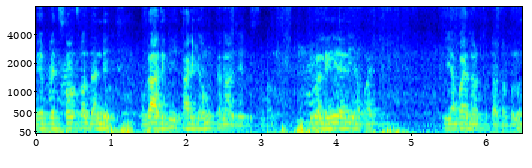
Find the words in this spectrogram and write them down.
మేము ప్రతి సంవత్సరం దండి ఉగాదికి ఈ కార్యక్రమం తినాలి చేపిస్తున్నాం. ఇవాళ లింగయ్య అని ఈ అబ్బాయి. ఈ అబ్బాయి నడుతుంటారు డబ్బులు.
